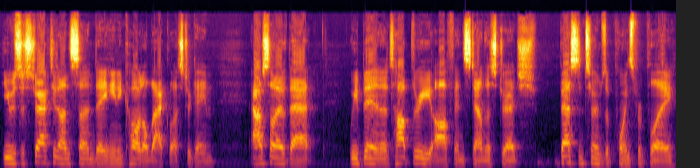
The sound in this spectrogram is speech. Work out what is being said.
he was distracted on Sunday and he called a lackluster game. Outside of that, we've been a top three offense down the stretch, best in terms of points per play.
